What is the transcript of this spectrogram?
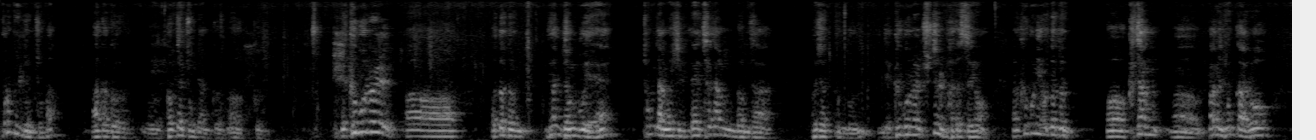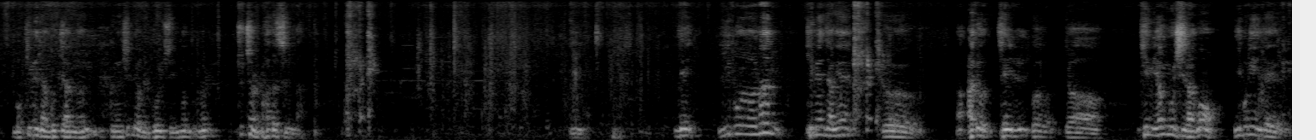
프로필 좀 줘봐. 아까 그, 그 검찰총장 그, 어, 그 그분을 어, 어떤 현 정부의 총장 하실 때 차장 검사 하셨던 분, 이제 그분을 추천을 받았어요. 어, 그분이 어떤 어, 가장 어, 빠른 효과로 뭐 김회장 못지 않는 그런 실력을 보일 수 있는 분을 추천을 받았습니다. 음. 이분은 김현장의 그 아주 제일 그저 김영무 씨라고 이분이 이제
